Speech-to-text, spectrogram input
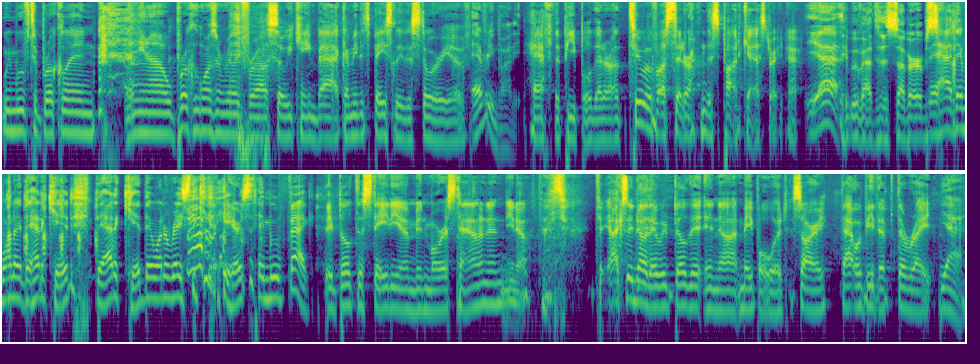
we moved to Brooklyn, and you know, Brooklyn wasn't really for us, so we came back. I mean, it's basically the story of Everybody. half the people that are on, two of us that are on this podcast right now. Yeah. They move out to the suburbs. They had they wanted they had a kid. They had a kid. They want to raise the kid here, so they moved back. They built a stadium in Morristown, and you know, that's, actually no, they would build it in uh, Maplewood. Sorry, that would be the the right Yeah.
